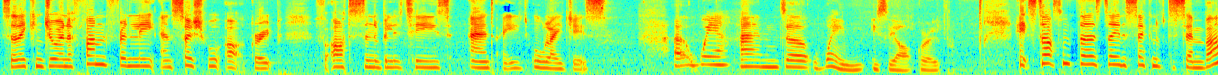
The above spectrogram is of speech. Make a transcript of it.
so they can join a fun, friendly, and sociable art group for artists and abilities and all ages. Uh, where and uh, when is the art group? It starts on Thursday, the 2nd of December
